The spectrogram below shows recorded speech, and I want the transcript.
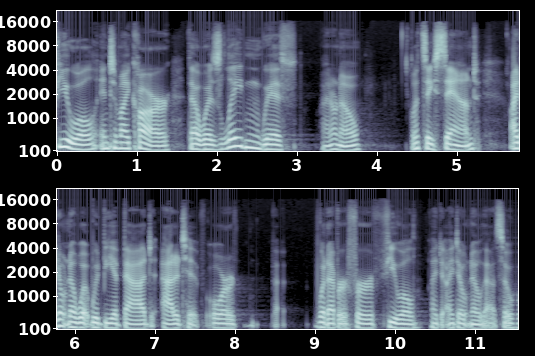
fuel into my car that was laden with, I don't know, let's say sand. I don't know what would be a bad additive or whatever for fuel. I, I don't know that. So,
